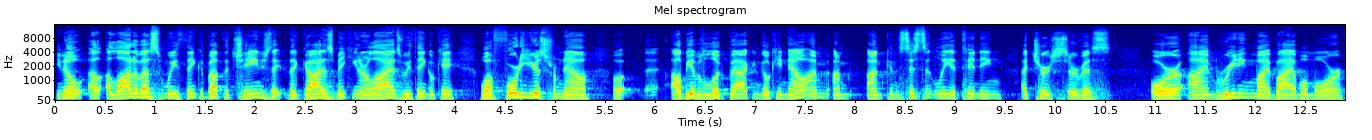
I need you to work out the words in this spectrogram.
You know, a, a, lot of us, when we think about the change that, that God is making in our lives, we think, okay, well, 40 years from now, uh, I'll be able to look back and go, okay, now I'm, I'm, I'm consistently attending a church service, or I'm reading my Bible more,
